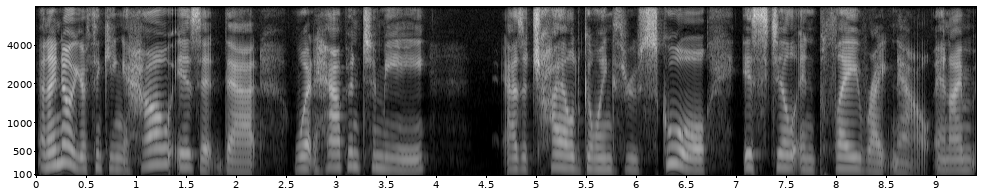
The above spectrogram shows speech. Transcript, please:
And I know you're thinking, how is it that what happened to me as a child going through school is still in play right now? And I'm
